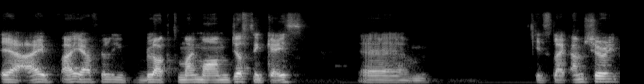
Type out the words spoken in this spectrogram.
yeah, I I actually blocked my mom just in case. Um, it's like I'm sure it,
